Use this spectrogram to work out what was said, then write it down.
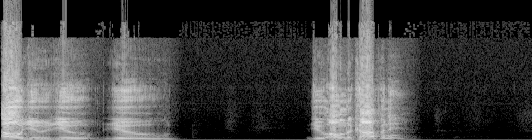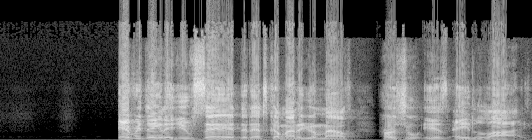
Oh, you you you you own the company? Everything that you've said that has come out of your mouth, Herschel, is a lie.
